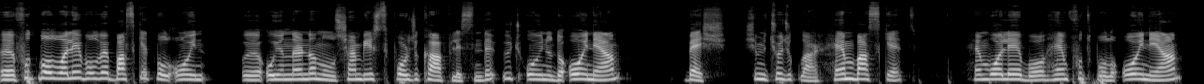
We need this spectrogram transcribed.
E, futbol, voleybol ve basketbol oyun, e, oyunlarından oluşan bir sporcu kafilesinde 3 oyunu da oynayan 5. Şimdi çocuklar hem basket hem voleybol hem futbolu oynayan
